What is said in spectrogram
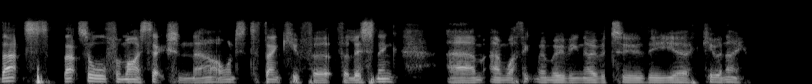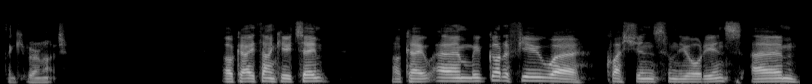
that's that's all for my section now. I wanted to thank you for for listening, um, and I think we're moving over to the uh, Q and A. Thank you very much. Okay, thank you, Tim. Okay, um, we've got a few uh, questions from the audience. Um,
